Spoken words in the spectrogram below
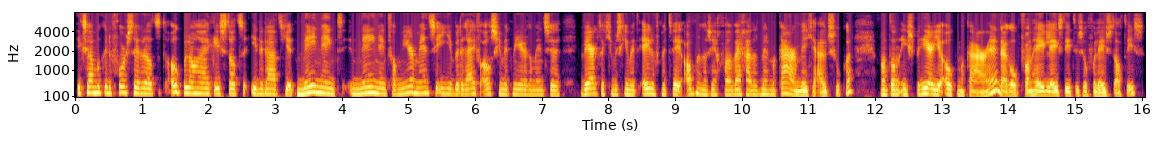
Ik zou me kunnen voorstellen dat het ook belangrijk is dat inderdaad je het meeneemt, meeneemt van meer mensen in je bedrijf. Als je met meerdere mensen werkt, dat je misschien met één of met twee anderen zegt van wij gaan het met elkaar een beetje uitzoeken. Want dan inspireer je ook elkaar hè, daarop van hé, hey, lees dit eens of lees dat eens.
